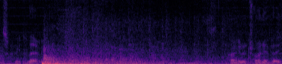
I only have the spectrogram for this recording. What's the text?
on screen. There we go. I'm going to try and evade.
